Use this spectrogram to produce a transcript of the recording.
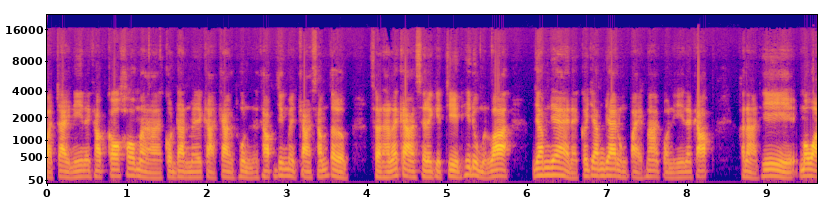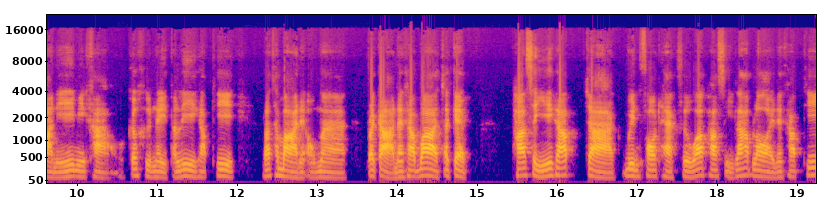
ปัจจัยนี้นะครับก็เข้ามากดดันบรรยากาศการทุนนะครับยิ่งเป็นการซ้ำเติมสถานการณ์เศรษฐกิจจีนที่ดูเหมือนว่าย่ำแย่เนี่ยก็ย่ำแย่ลงไปมากกว่านี้นะครับขณะที่เมื่อวานนี้มีข่าวก็คือในอิตาลีครับที่รัฐบาลเนี่ยออกมาประกาศนะครับว่าจะเก็บภาษีครับจาก windfall tax หรือว่าภาษีลาบลอยนะครับที่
